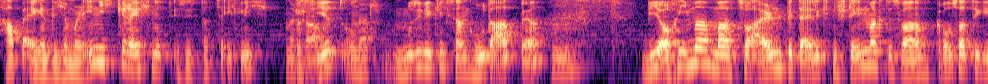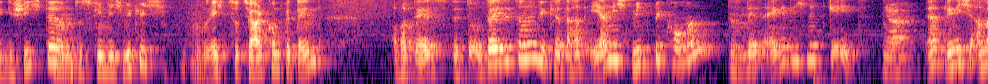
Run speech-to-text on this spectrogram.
habe eigentlich einmal eh nicht gerechnet, es ist tatsächlich Na, passiert okay. und muss ich wirklich sagen, Hut ab. Ja. Mhm wie auch immer man zu allen Beteiligten stehen mag, das war eine großartige Geschichte mhm. und das finde ich wirklich echt sozial kompetent. Aber das, das, und da ist es dann umgekehrt, da hat er nicht mitbekommen, dass mhm. das eigentlich nicht geht. Ja. Ja, wenn ich am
